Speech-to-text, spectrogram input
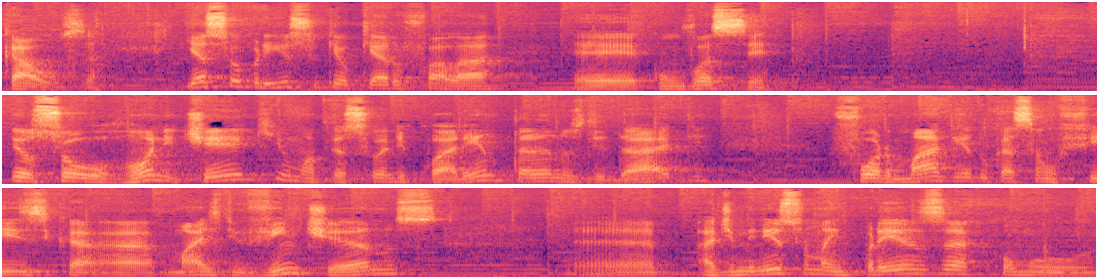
causa. E é sobre isso que eu quero falar é, com você. Eu sou o Rony Tchek, uma pessoa de 40 anos de idade, formado em educação física há mais de 20 anos, é, administro uma empresa como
